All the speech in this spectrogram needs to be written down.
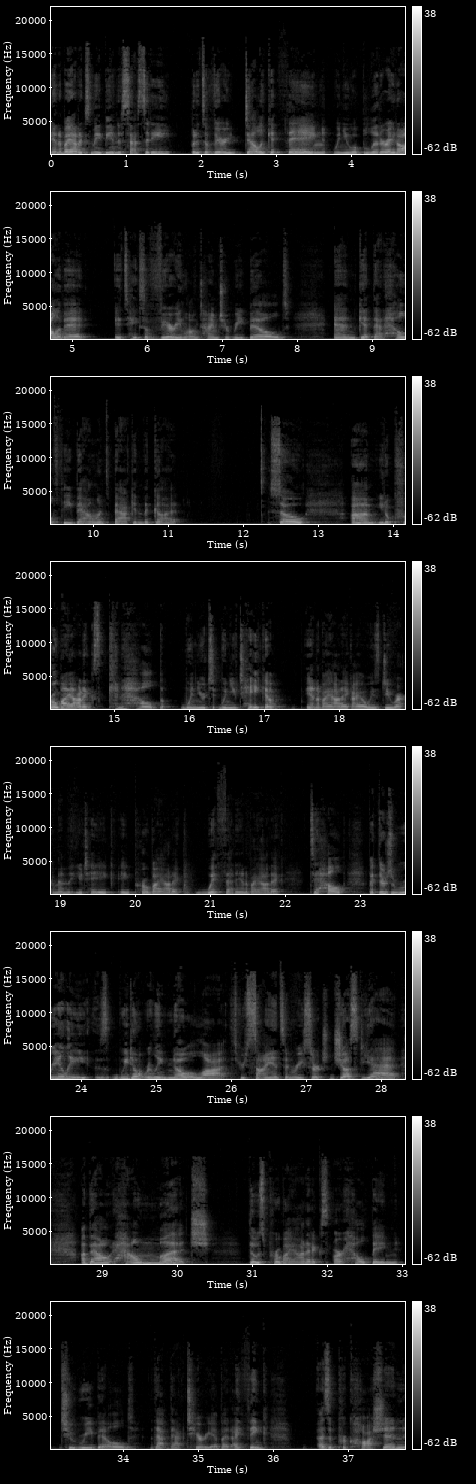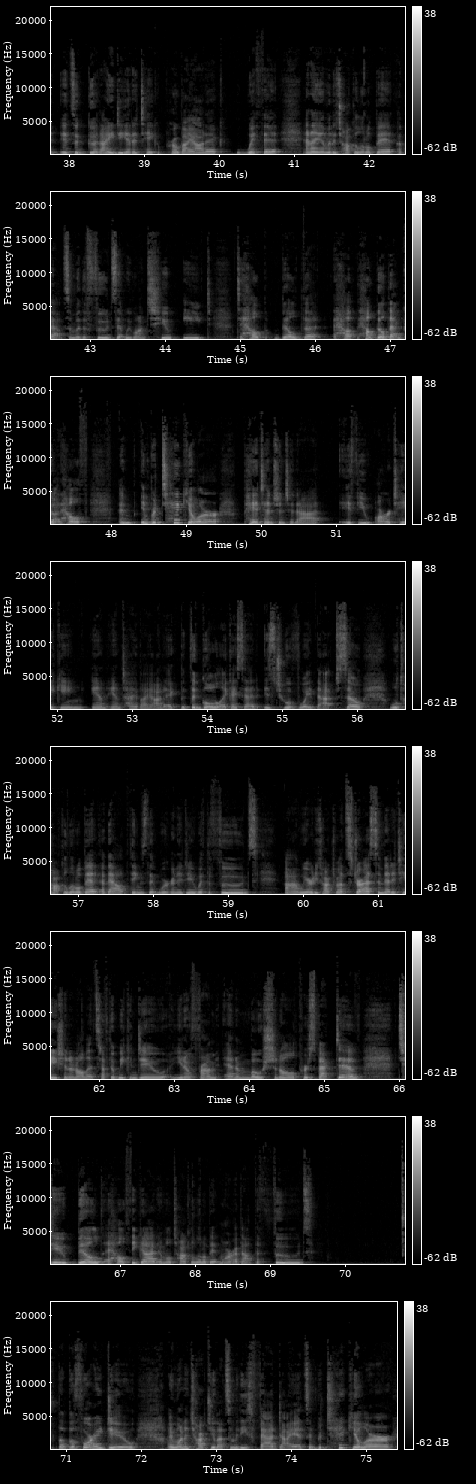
antibiotics may be a necessity, but it's a very delicate thing. When you obliterate all of it, it takes a very long time to rebuild and get that healthy balance back in the gut. So, um, you know, probiotics can help when you're t- when you take a antibiotic. I always do recommend that you take a probiotic with that antibiotic to help. But there's really we don't really know a lot through science and research just yet about how much those probiotics are helping to rebuild that bacteria. But I think as a precaution, it's a good idea to take a probiotic with it. And I am going to talk a little bit about some of the foods that we want to eat to help build the help help build that gut health. And in particular, pay attention to that if you are taking an antibiotic. But the goal, like I said, is to avoid that. So we'll talk a little bit about things that we're going to do with the foods. Uh, we already talked about stress and meditation and all that stuff that we can do, you know, from an emotional perspective to build a healthy gut. And we'll talk a little bit more about the foods but before I do, I want to talk to you about some of these fad diets, in particular,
